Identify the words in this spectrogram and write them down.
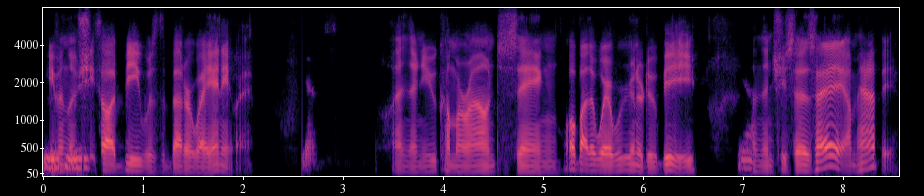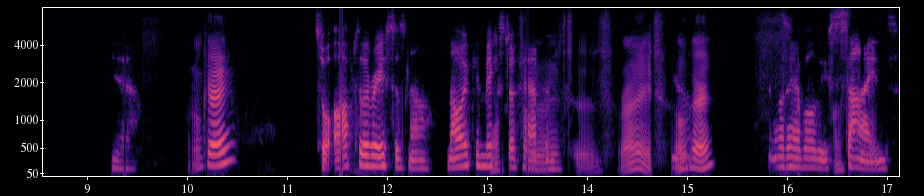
even though mhm, she thought B was the better way anyway. Yes. And then you come around to saying, "Oh, by the way, we're going to do B," Yeah. and then she says, "Hey, I'm happy." Yeah. Okay. So off to the races now. Now I can make Off stuff happen. races. Right. Yeah. Okay. Now I have all these signs.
